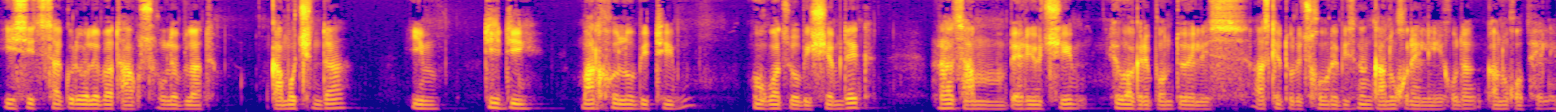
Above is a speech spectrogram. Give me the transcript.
ისიც საკვირველებად აღსრულებლად გამოჩნდა იმ დიდი მარხველობითი მოღვაწეობის შემდეგ რაც ამ პერიოდში ევაგრე პონტოელის ასკეტური ცხოვრებისგან განუყრელი იყო და განუყოფელი.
